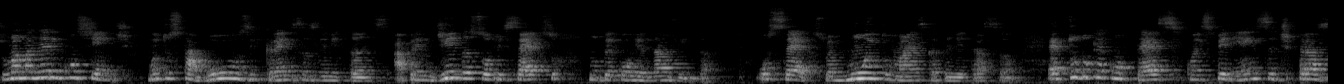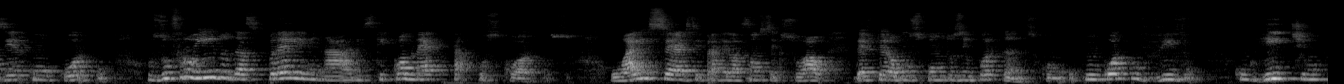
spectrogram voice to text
de uma maneira inconsciente, muitos tabus e crenças limitantes aprendidas sobre sexo no decorrer da vida. O sexo é muito mais que a penetração. É tudo o que acontece com a experiência de prazer com o corpo, usufruindo das preliminares que conecta os corpos. O alicerce para a relação sexual deve ter alguns pontos importantes, como um corpo vivo, com ritmo,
